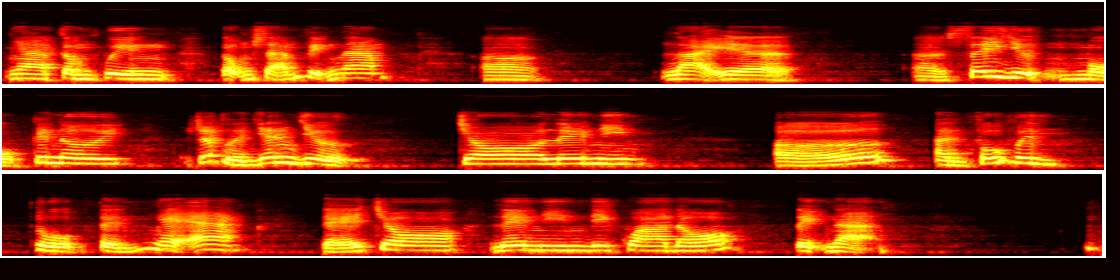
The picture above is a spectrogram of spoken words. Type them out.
nhà cầm quyền cộng sản Việt Nam uh, lại uh, xây dựng một cái nơi rất là danh dự cho Lenin ở thành phố Vinh thuộc tỉnh Nghệ An để cho Lenin đi qua đó tị nạn.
